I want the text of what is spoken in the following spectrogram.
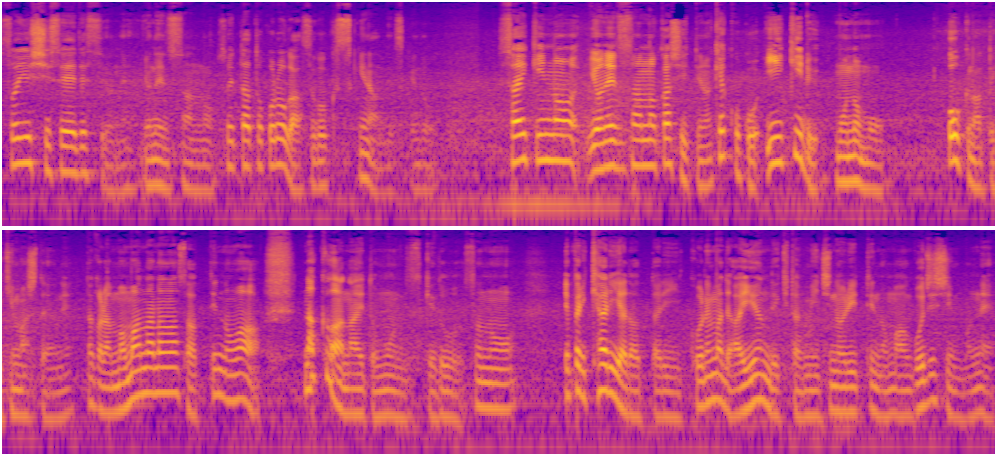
そういう姿勢ですよね米津さんの。そういったところがすごく好きなんですけど。最近の米津さんの歌詞っていうのは結構こう言い切るものも多くなってきましたよね。だからままならなさっていうのはなくはないと思うんですけどそのやっぱりキャリアだったりこれまで歩んできた道のりっていうのは、まあ、ご自身もね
